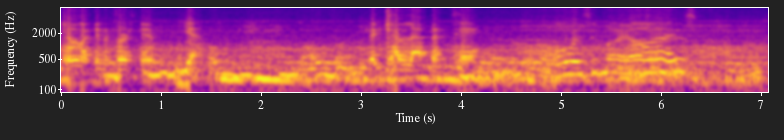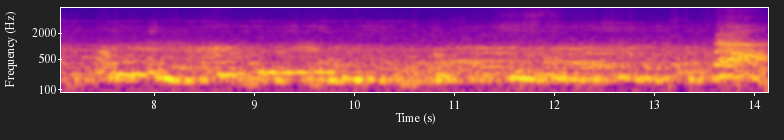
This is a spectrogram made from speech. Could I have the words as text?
Kind of like in the first game. Yeah. The calamity. Always in my eyes. Now.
